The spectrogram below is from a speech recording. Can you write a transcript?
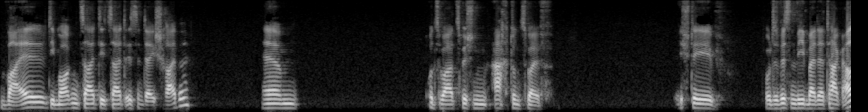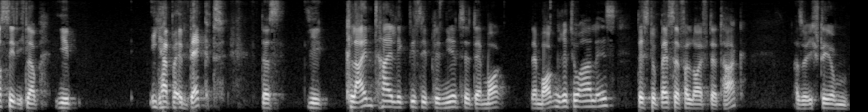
Weil die Morgenzeit die Zeit ist, in der ich schreibe. Ähm, und zwar zwischen 8 und 12. Ich stehe, wollte wissen, wie bei der Tag aussieht. Ich glaube, ich habe entdeckt, dass je kleinteilig disziplinierter der, Mor der Morgenritual ist, desto besser verläuft der Tag. Also ich stehe um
